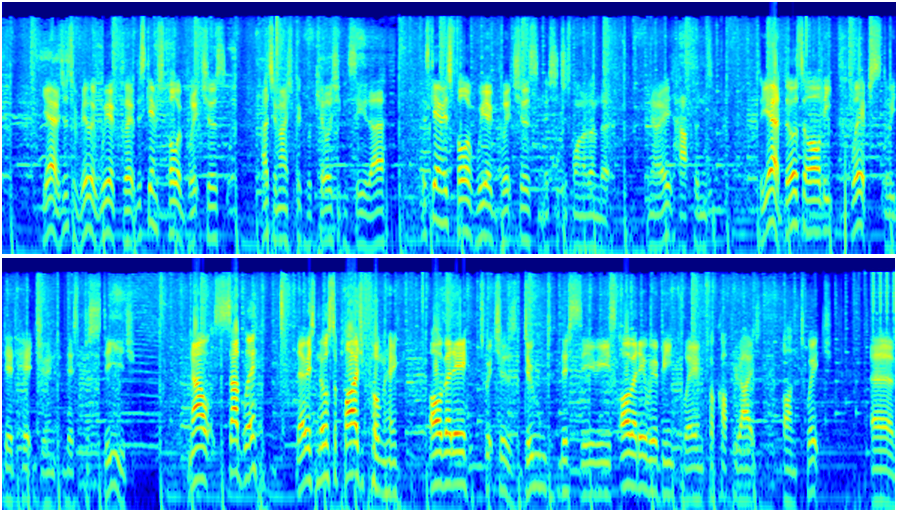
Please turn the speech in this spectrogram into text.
yeah, it was just a really weird clip. This game's full of glitches. I actually managed to pick up a kill, as you can see there. This game is full of weird glitches, and this is just one of them that, you know, it happened. So yeah, those are all the clips that we did hit during this Prestige. Now, sadly, there is no supply opening. Already, Twitch has doomed this series. Already, we've been claimed for copyrights on Twitch. Um,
